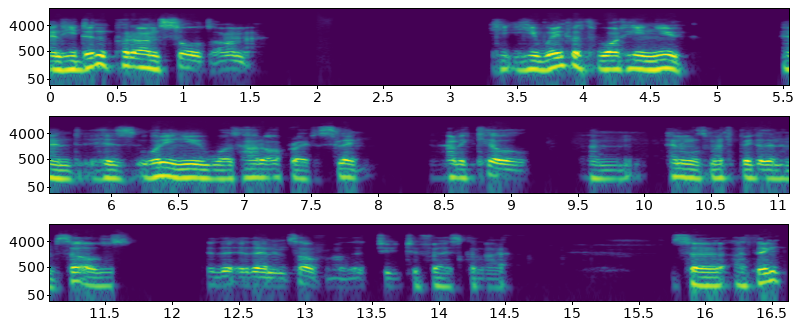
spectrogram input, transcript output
and he didn't put on Saul's armor. He, he went with what he knew, and his what he knew was how to operate a sling, how to kill um, animals much bigger than himself, than himself rather, to, to face Goliath. So I think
